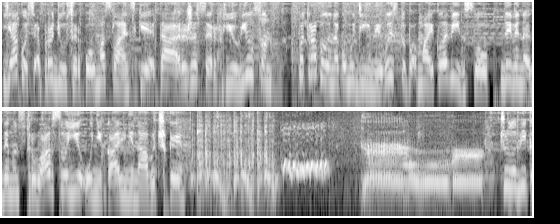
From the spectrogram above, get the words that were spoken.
Якось продюсер Пол Масланський та режисер Хью Вілсон потрапили на комедійний виступ Майкла Вінслоу, де він демонстрував свої унікальні навички. Чоловік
